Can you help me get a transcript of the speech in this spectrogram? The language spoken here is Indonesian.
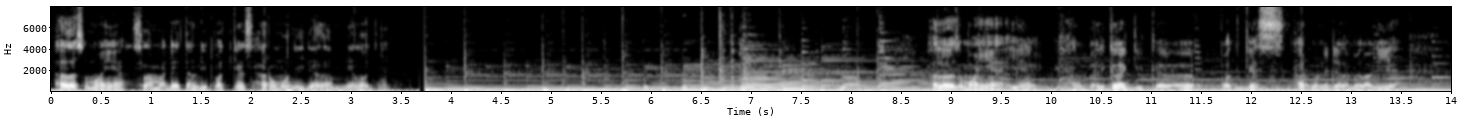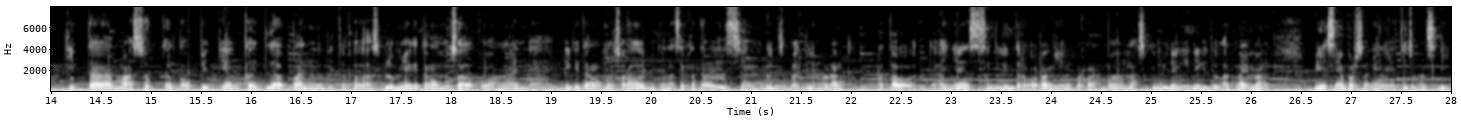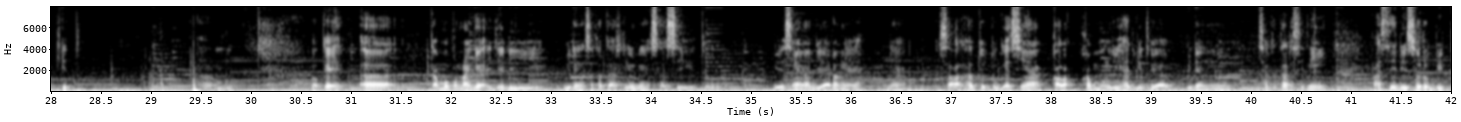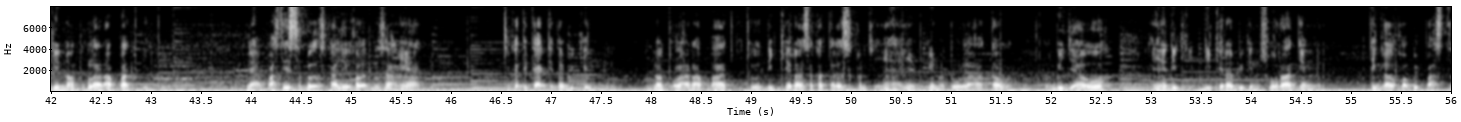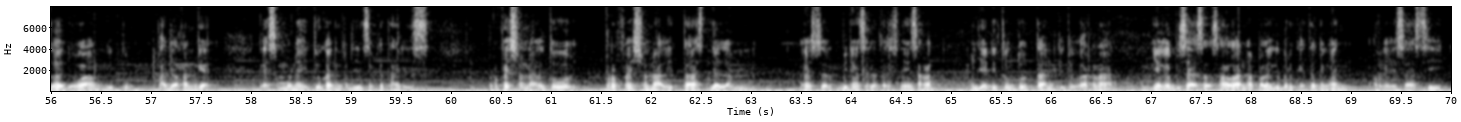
Halo semuanya, selamat datang di podcast Harmoni dalam Melodi. Halo semuanya, ya balik lagi ke podcast Harmoni dalam Melodi ya. Kita masuk ke topik yang ke-8 gitu. Kalau sebelumnya kita ngomong soal keuangan, nah ini kita ngomong soal bidang sekretaris yang mungkin sebagian orang atau hanya segelintir orang yang pernah memasuki bidang ini gitu karena emang biasanya personelnya itu cuma sedikit. Oke, okay, uh, eh, kamu pernah gak jadi bidang sekretaris di organisasi gitu? Biasanya kan jarang ya. Nah, salah satu tugasnya kalau kamu lihat gitu ya bidang sekretaris ini pasti disuruh bikin notula rapat gitu nah pasti sebel sekali kalau misalnya ketika kita bikin notula rapat itu dikira sekretaris kerjanya hanya bikin notula atau lebih jauh hanya di, dikira bikin surat yang tinggal copy paste doang gitu padahal kan nggak nggak semudah itu kan kerja sekretaris profesional itu profesionalitas dalam eh, bidang sekretaris ini sangat menjadi tuntutan gitu karena yang nggak bisa asal-asalan apalagi berkaitan dengan organisasi.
